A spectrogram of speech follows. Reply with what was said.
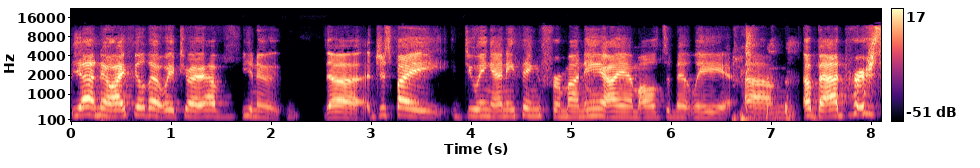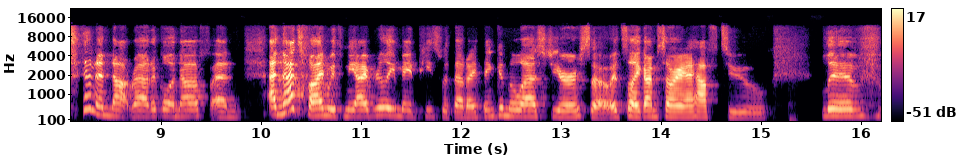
Yeah, no, I feel that way too. I have, you know, uh, just by doing anything for money, I am ultimately um, a bad person and not radical enough, and and that's fine with me. I've really made peace with that. I think in the last year or so, it's like I'm sorry, I have to live.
